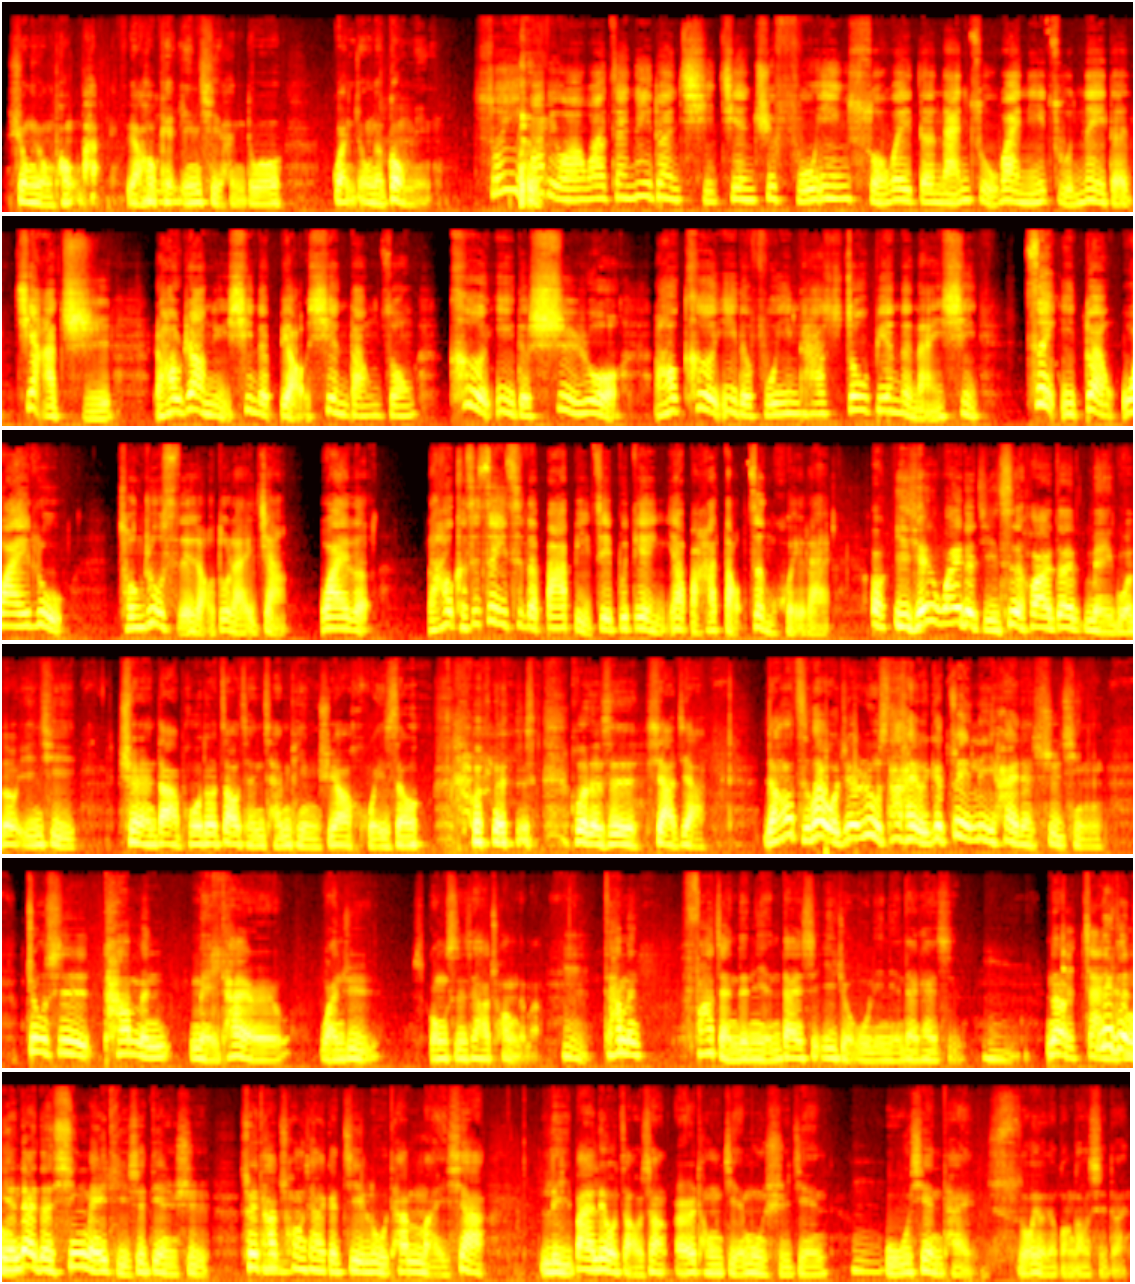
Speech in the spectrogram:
汹涌澎湃，然后可以引起很多观众的共鸣。所以，芭比娃娃在那段期间去福音所谓的男主外女主内的价值，然后让女性的表现当中。刻意的示弱，然后刻意的福音他周边的男性这一段歪路，从 Ruth 的角度来讲歪了，然后可是这一次的芭比这部电影要把它导正回来。哦，以前歪的几次，后来在美国都引起轩然大波，都造成产品需要回收，或者是或者是下架。然后此外，我觉得 Ruth 他还有一个最厉害的事情，就是他们美泰尔玩具公司是他创的嘛，嗯，他们发展的年代是一九五零年代开始，嗯，那那个年代的新媒体是电视，所以他创下一个记录，他买下礼拜六早上儿童节目时间，嗯，无线台所有的广告时段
